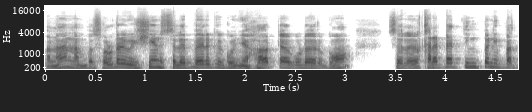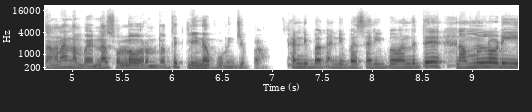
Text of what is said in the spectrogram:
ஆனா நம்ம சொல்ற விஷயம் சில பேருக்கு கொஞ்சம் ஹார்ட்டா கூட இருக்கும். சில கரெக்டா திங்க் பண்ணி பார்த்தாங்கன்னா நம்ம என்ன சொல்ல வரோன்றது கிளீனா புரிஞ்சுப்பாங்க. கண்டிப்பா கண்டிப்பா. சார் இப்போ வந்துட்டு நம்மளுடைய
